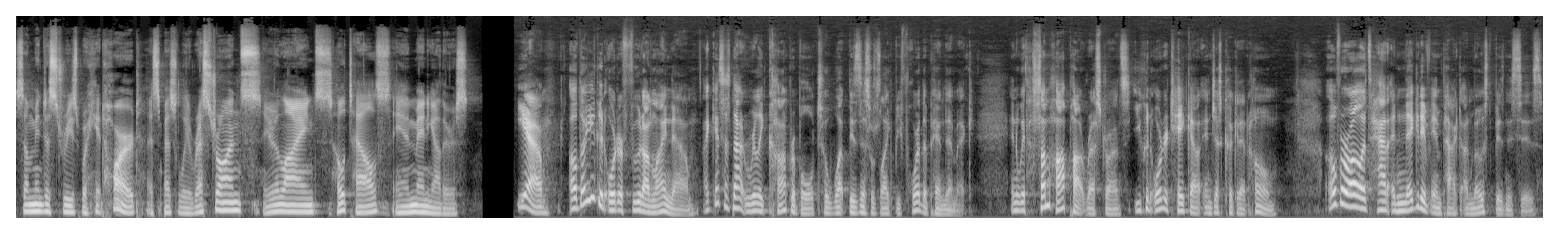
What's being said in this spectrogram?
Some industries were hit hard, especially restaurants, airlines, hotels, and many others. Yeah, although you could order food online now, I guess it's not really comparable to what business was like before the pandemic. And with some hot pot restaurants, you can order takeout and just cook it at home. Overall, it's had a negative impact on most businesses,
